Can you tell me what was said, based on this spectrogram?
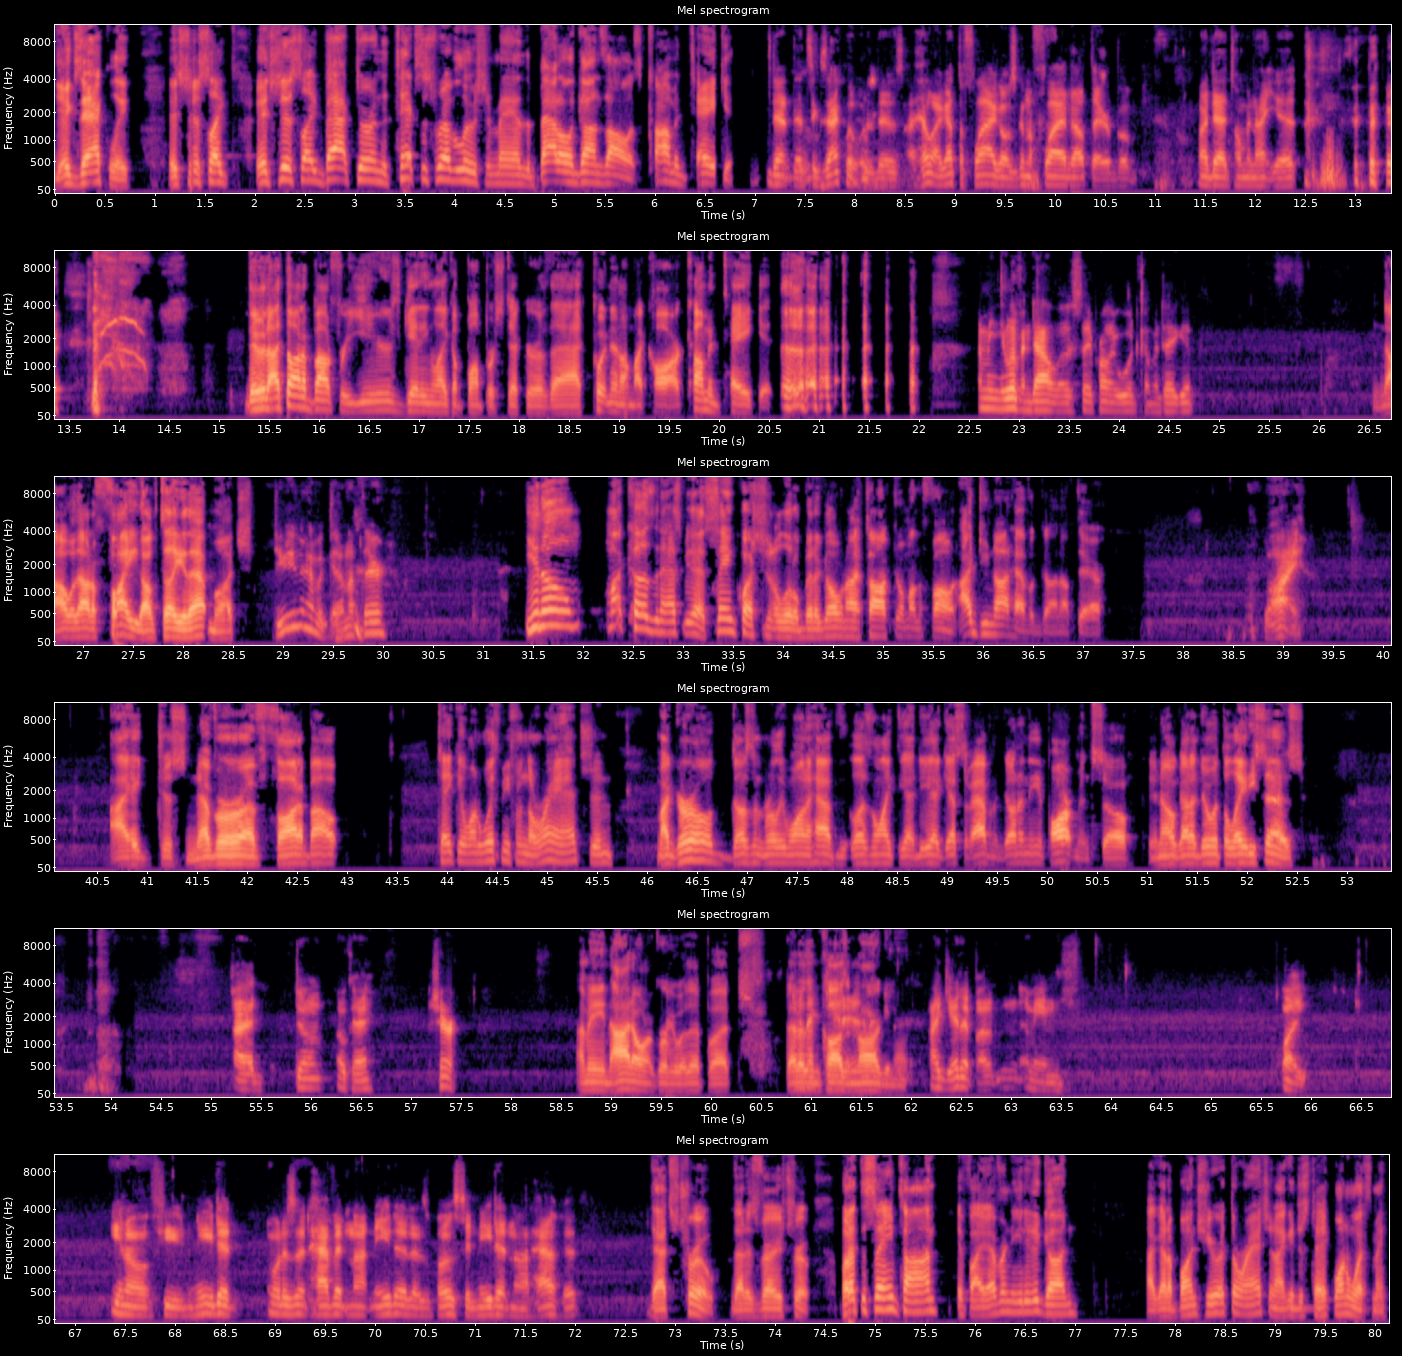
Exactly. It's just like it's just like back during the Texas Revolution, man. The Battle of Gonzales. Come and take it. That that's exactly what it is. Hell, I got the flag. I was gonna fly it out there, but my dad told me not yet. Dude, I thought about for years getting like a bumper sticker of that, putting it on my car. Come and take it. I mean, you live in Dallas; they probably would come and take it. Not without a fight, I'll tell you that much. Do you even have a gun up there? You know, my cousin asked me that same question a little bit ago when I talked to him on the phone. I do not have a gun up there. Why? I just never have thought about taking one with me from the ranch, and my girl doesn't really want to have, doesn't like the idea, I guess, of having a gun in the apartment. So, you know, got to do what the lady says. I don't. Okay, sure. I mean, I don't agree with it, but better than causing it. an argument. I get it, but I mean, like, you know, if you need it, what is it? Have it, not need it, as opposed to need it, not have it. That's true. That is very true. But at the same time, if I ever needed a gun, I got a bunch here at the ranch, and I can just take one with me.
